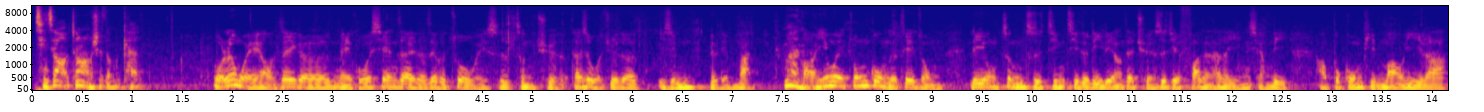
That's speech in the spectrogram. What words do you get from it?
请教张老师怎么看？我认为啊，这个美国现在的这个作为是正确的，但是我觉得已经有点慢慢啊，因为中共的这种利用政治经济的力量在全世界发展它的影响力啊，不公平贸易啦。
